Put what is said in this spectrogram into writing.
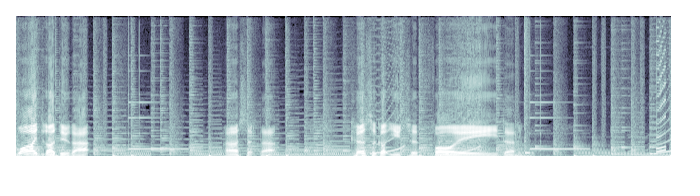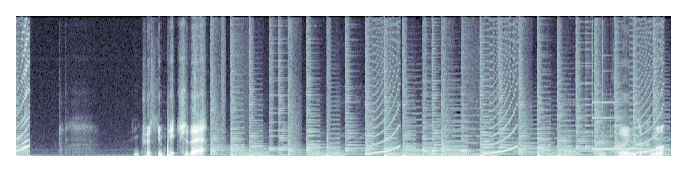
Why did I do that? I accept that. Cursor got you to void. Interesting picture there. for him to come up.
